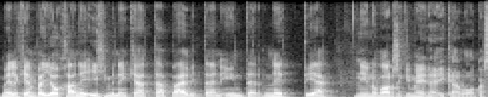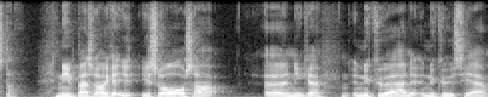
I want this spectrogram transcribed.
melkeinpä jokainen ihminen käyttää päivittäin internettiä. Niin on varsinkin meidän ikäluokasta. Niinpä se on aika iso osa ö, niinkö, nykyään nykyisiä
